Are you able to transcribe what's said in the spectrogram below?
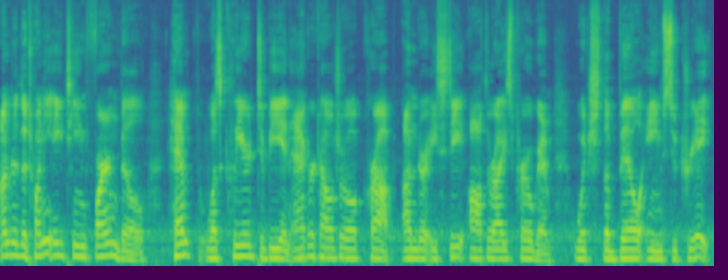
Under the 2018 Farm Bill, hemp was cleared to be an agricultural crop under a state authorized program, which the bill aims to create.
